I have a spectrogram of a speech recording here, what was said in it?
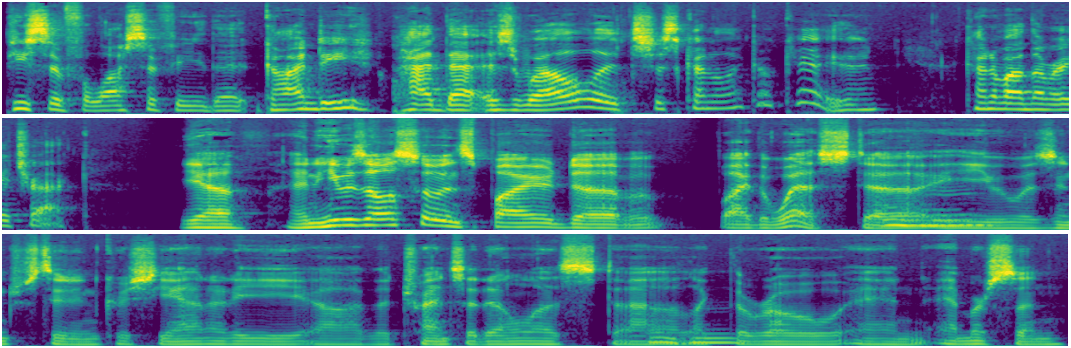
piece of philosophy that Gandhi had that as well. It's just kind of like okay, kind of on the right track. Yeah, and he was also inspired uh, by the West. Uh, He was interested in Christianity, uh, the Transcendentalist, uh, like Thoreau and Emerson.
